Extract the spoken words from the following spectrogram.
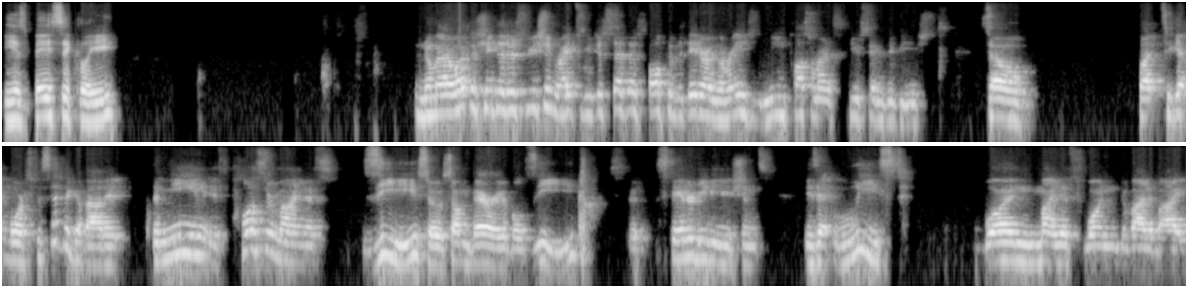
is basically no matter what the shape of the distribution, right? So we just said this bulk of the data in the range of the mean plus or minus few standard deviations. So, but to get more specific about it, the mean is plus or minus z, so some variable z, standard deviations is at least one minus one divided by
